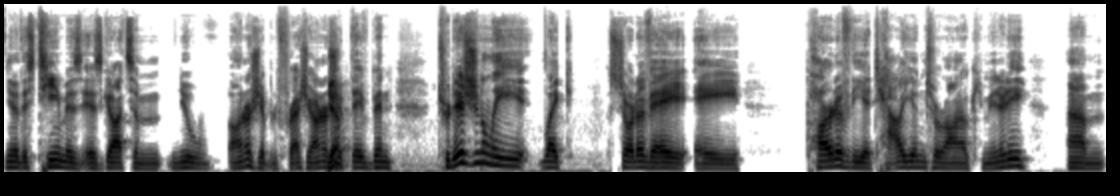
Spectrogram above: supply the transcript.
you know this team is is got some new ownership and fresh ownership. They've been traditionally like sort of a a part of the Italian Toronto community. Um,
